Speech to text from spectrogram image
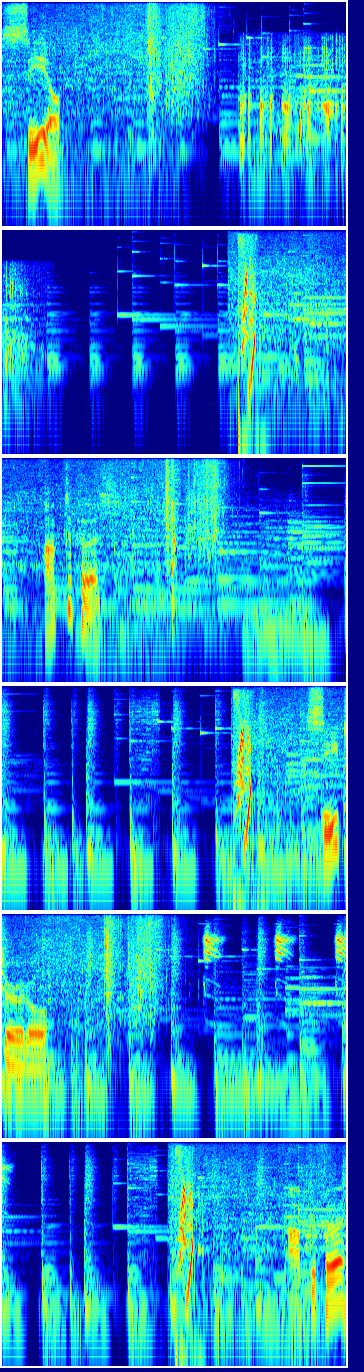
Seal. Octopus. Sea turtle. Octopus.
